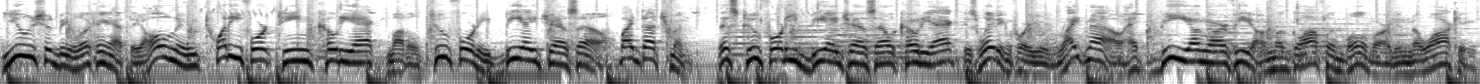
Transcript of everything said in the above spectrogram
you should be looking at the all new 2014 Kodiak Model 240 BHSL by Dutchmen. This 240 BHSL Kodiak is waiting for you right now at B Young RV on McLoughlin Boulevard in Milwaukie.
